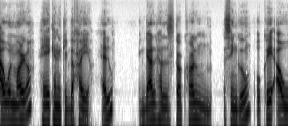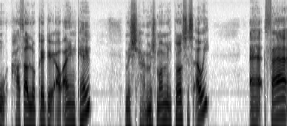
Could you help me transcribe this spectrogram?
أول مرة هي كانت الضحية. حلو؟ جالها ال Stockholm syndrome okay؟ أو حصل له trigger أو ايا كان. مش مش مهم ال process قوي. آه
